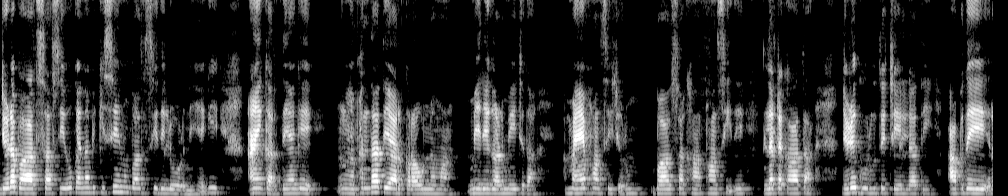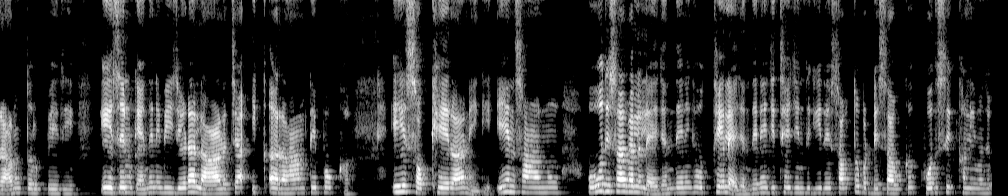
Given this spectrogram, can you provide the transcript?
ਜਿਹੜਾ ਬਾਦਸ਼ਾਹ ਸੀ ਉਹ ਕਹਿੰਦਾ ਵੀ ਕਿਸੇ ਨੂੰ ਫਾਂਸੀ ਦੀ ਲੋੜ ਨਹੀਂ ਹੈਗੀ। ਐਂ ਕਰ ਦਿਆਂਗੇ ਅਮ, ਫੰਦਾ ਤਿਆਰ ਕਰਾਓ ਨਵਾਂ ਮੇਰੇ ਗਲ ਮੇਚ ਦਾ। ਮੈਂ ਫਾਂਸੀ ਚੜੂੰ ਬਾਦਸ਼ਾਹ ਖਾਂ ਫਾਂਸੀ ਦੇ ਲਟਕਾ ਤਾ ਜਿਹੜੇ ਗੁਰੂ ਤੇ ਚੇਲਾ ਤੀ ਆਪਦੇ ਰਾਹ ਨੂੰ ਤੁਰ ਪਏ ਜੀ। ਇਸੇ ਨੂੰ ਕਹਿੰਦੇ ਨੇ ਵੀ ਜਿਹੜਾ ਲਾਲਚ ਆ ਇੱਕ ਆਰਾਮ ਤੇ ਭੁੱਖ ਇਹ ਸੌਖੇ ਰਾਹ ਨੇਗੇ। ਇਹ ਇਨਸਾਨ ਨੂੰ ਉਹ ਦਿਸ਼ਾ ਵੱਲ ਲੈ ਜਾਂਦੇ ਨੇ ਕਿ ਉੱਥੇ ਲੈ ਜਾਂਦੇ ਨੇ, ਜਿੱਥੇ ਜ਼ਿੰਦਗੀ ਦੇ ਸਭ ਤੋਂ ਵੱਡੇ ਸਬਕ ਖੁਦ ਸਿੱਖਣ ਲਈ ਮਜ-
